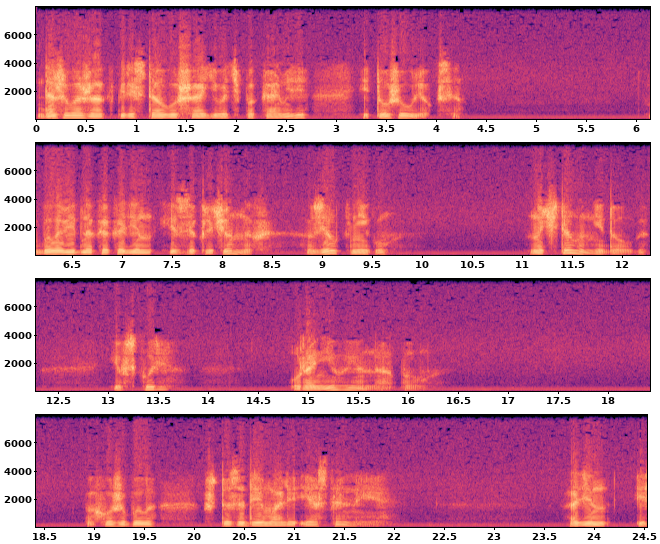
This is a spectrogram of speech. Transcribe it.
Даже вожак перестал вышагивать по камере и тоже улегся. Было видно, как один из заключенных взял книгу, но читал он недолго и вскоре уронил ее на пол. Похоже было, что задремали и остальные. Один из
